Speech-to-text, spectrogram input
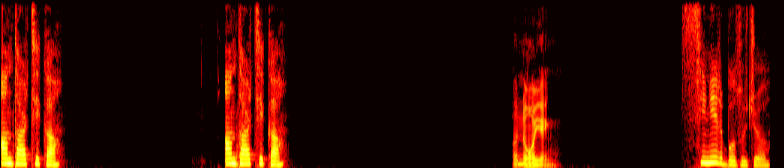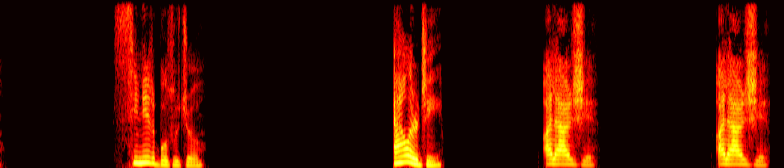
Antarktika. Antarktika. Annoying. Sinir bozucu. Sinir bozucu. Allergy. Alerji. Alerji.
